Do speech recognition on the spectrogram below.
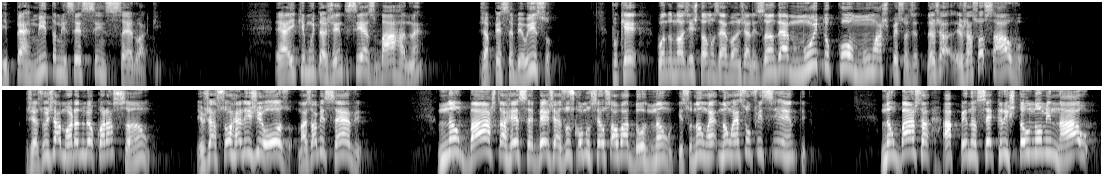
E permita-me ser sincero aqui. É aí que muita gente se esbarra, não é? Já percebeu isso? Porque quando nós estamos evangelizando, é muito comum as pessoas dizerem: eu já, eu já sou salvo. Jesus já mora no meu coração. Eu já sou religioso. Mas observe: não basta receber Jesus como seu Salvador. Não, isso não é, não é suficiente. Não basta apenas ser cristão nominal.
